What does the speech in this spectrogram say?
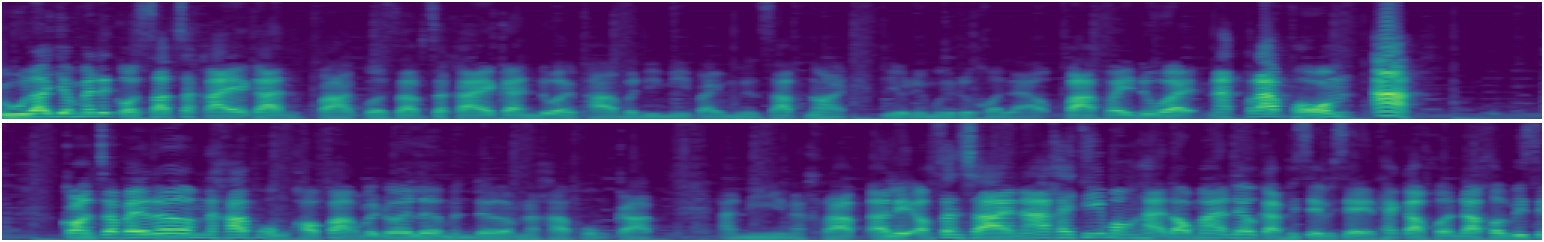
ดูแล้วยังไม่ได้กดซับสไครต์กันฝากกดซับสไครต์กันด้วยพาบดินทร์มีไปหมื่นซับหน่อย อยู่ในมือทุกคนแล้ว ฝากไว้ด้วยนะครับผมอะ ก่อนจะไปเริ่มนะครับผมขอฝากไว้ด้วยเลยเหมือนเดิมนะครับผมกับอันนี้นะครับอเล็กออฟซันชายนะ ใครที่มองหาดอกไม้ในโอกาสพิเศษพิเศษให้กับคนรักคนพิเศ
